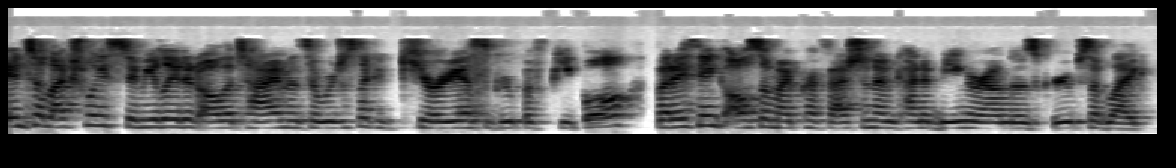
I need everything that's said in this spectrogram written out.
intellectually stimulated all the time. And so we're just like a curious group of people. But I think also my profession and kind of being around those groups of like,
